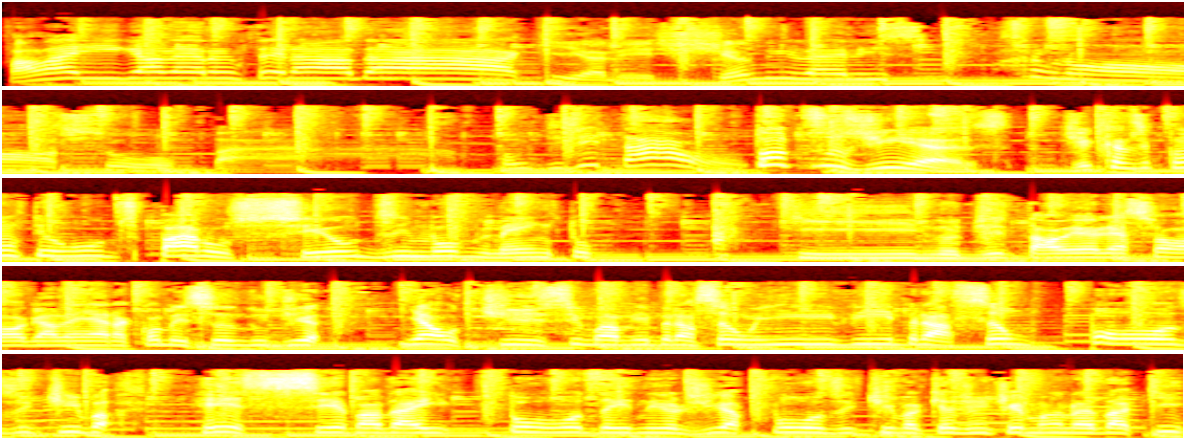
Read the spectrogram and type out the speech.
Fala aí, galera antenada! Aqui Alexandre Leles para o nosso Papo Digital. Todos os dias, dicas e conteúdos para o seu desenvolvimento aqui no digital. E olha só, galera, começando o dia em altíssima vibração e vibração positiva. Receba daí toda a energia positiva que a gente emana daqui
